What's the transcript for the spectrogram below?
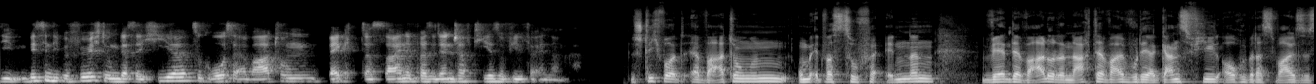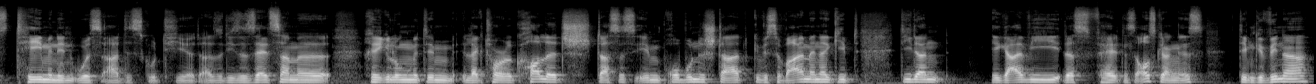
ein bisschen die Befürchtung, dass er hier zu große Erwartungen weckt, dass seine Präsidentschaft hier so viel verändern kann. Stichwort Erwartungen, um etwas zu verändern. Während der Wahl oder nach der Wahl wurde ja ganz viel auch über das Wahlsystem in den USA diskutiert. Also diese seltsame Regelung mit dem Electoral College, dass es eben pro Bundesstaat gewisse Wahlmänner gibt, die dann egal wie das Verhältnis ausgegangen ist, dem Gewinner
